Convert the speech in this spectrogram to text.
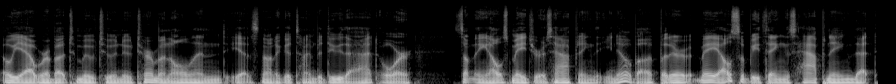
oh, yeah, we're about to move to a new terminal and yeah, it's not a good time to do that. Or something else major is happening that you know about, but there may also be things happening that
